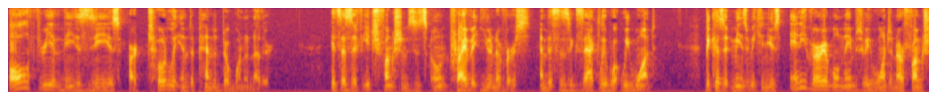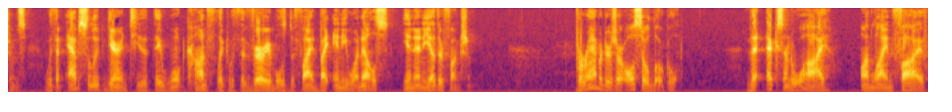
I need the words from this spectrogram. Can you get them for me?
All three of these z's are totally independent of one another. It's as if each function is its own private universe, and this is exactly what we want, because it means we can use any variable names we want in our functions with an absolute guarantee that they won't conflict with the variables defined by anyone else in any other function. Parameters are also local. The x and y on line 5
